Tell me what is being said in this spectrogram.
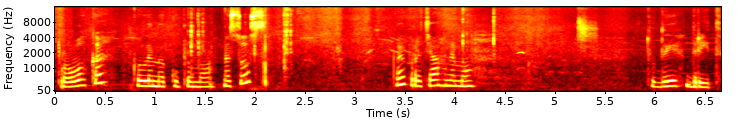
проволока. Коли ми купимо насос, ми протягнемо туди дріт.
